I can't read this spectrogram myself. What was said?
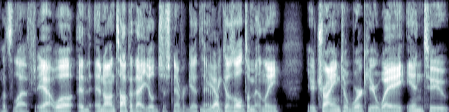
what's left. Yeah. Well, and, and on top of that, you'll just never get there Yep. because ultimately you're trying to work your way into,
